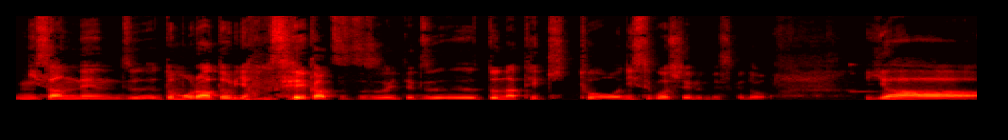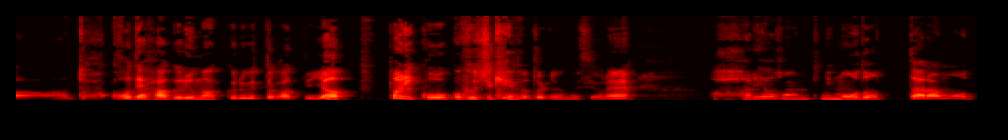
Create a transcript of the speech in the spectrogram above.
2、3年ずっとモラトリアム生活続いて、ずっとな適当に過ごしてるんですけど、いやー、どこで歯車狂ったかって、やっぱり高校受験の時なんですよね。あれは本当に戻ったらも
